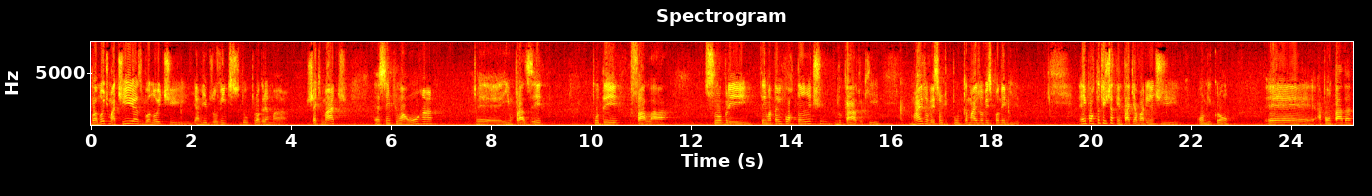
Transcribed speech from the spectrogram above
Boa noite, Matias. Boa noite, amigos ouvintes do programa Checkmate. É sempre uma honra é, e um prazer poder falar sobre tema tão importante, no caso aqui, mais uma vez saúde pública, mais uma vez pandemia. É importante a gente atentar que a variante Omicron é apontada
